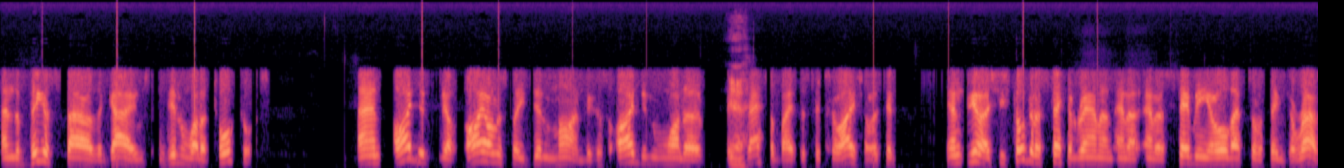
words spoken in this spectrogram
And the biggest star of the games didn't want to talk to us. And I did. You know, I honestly didn't mind because I didn't want to Yeah. exacerbate the situation. I said, and you know, she's still got a second round and, and, a, and a semi and all that sort of thing to run.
